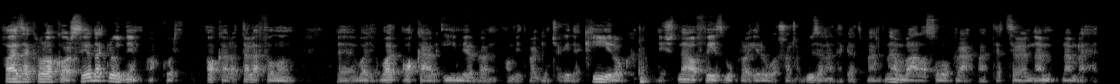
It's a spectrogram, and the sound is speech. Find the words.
Ha ezekről akarsz érdeklődni, akkor akár a telefonon, eh, vagy, vagy akár e-mailben, amit megint csak ide kiírok, és ne a Facebookra írogassatok üzeneteket, mert nem válaszolok rá, mert egyszerűen nem, nem lehet.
